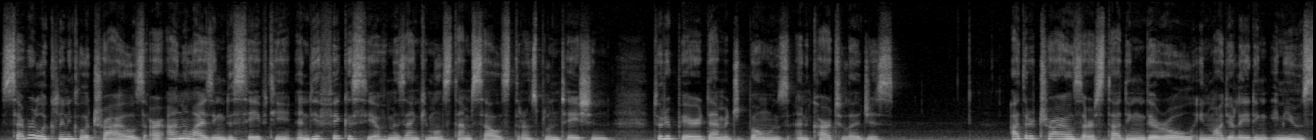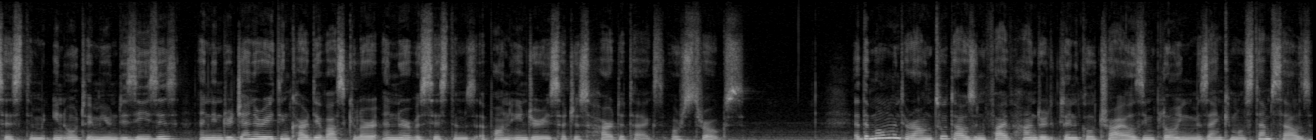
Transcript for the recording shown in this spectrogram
Several clinical trials are analyzing the safety and the efficacy of mesenchymal stem cells transplantation to repair damaged bones and cartilages. Other trials are studying their role in modulating immune system in autoimmune diseases and in regenerating cardiovascular and nervous systems upon injuries such as heart attacks or strokes. At the moment, around 2,500 clinical trials employing mesenchymal stem cells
